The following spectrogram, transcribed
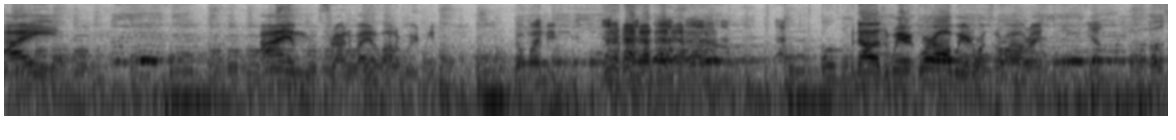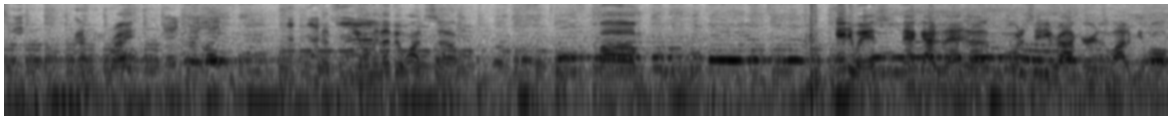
I. I am surrounded by a lot of weird people. Don't mind me. no, it's weird. We're all weird once in a while, right? Yep. Supposed to be. right. Enjoy life. That's you only live it once, so. Um. Anyways, back onto that. Uh, Motor City Rockers. A lot of people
